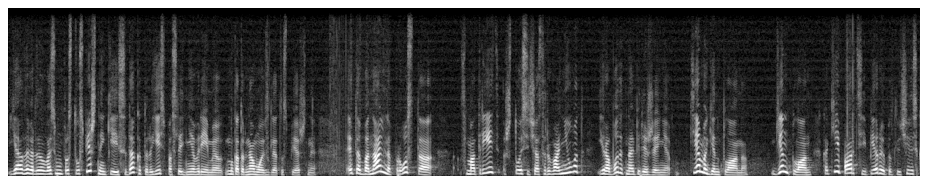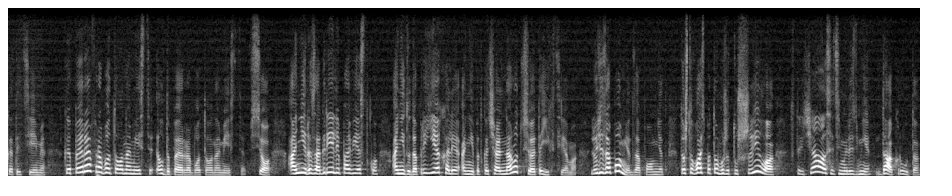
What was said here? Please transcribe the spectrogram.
я, наверное, возьму просто успешные кейсы, да, которые есть в последнее время, ну, которые, на мой взгляд, успешные. Это банально просто смотреть, что сейчас рванет, и работать на опережение. Тема генплана. Генплан. Какие партии первые подключились к этой теме? КПРФ работала на месте, ЛДПР работала на месте. Все. Они разогрели повестку, они туда приехали, они подкачали народ, все, это их тема. Люди запомнят, запомнят. То, что власть потом уже тушила, встречалась с этими людьми, да, круто.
